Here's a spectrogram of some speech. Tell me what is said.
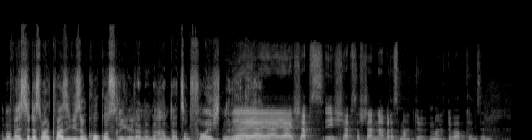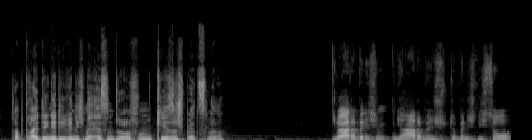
Aber weißt du, dass man quasi wie so einen Kokosriegel dann in der Hand hat, so einen feuchten, Ja, öligen. ja, ja, ja, ich hab's, ich hab's verstanden, aber das macht, macht überhaupt keinen Sinn. Top drei Dinge, die wir nicht mehr essen dürfen. Käsespätzle. Ja, da bin ich, ja, da bin ich, da bin ich nicht so.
